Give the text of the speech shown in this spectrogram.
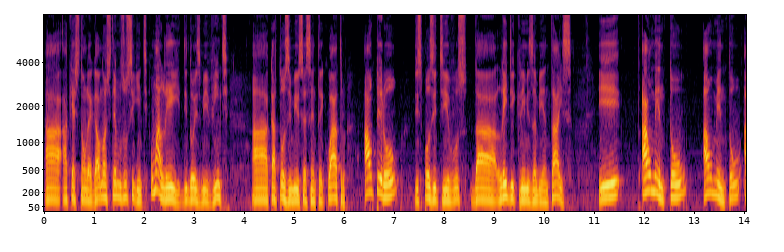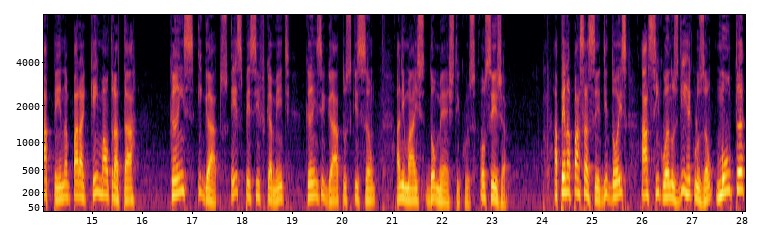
à, à questão legal, nós temos o seguinte: uma lei de 2020, a 14.064, alterou dispositivos da Lei de Crimes Ambientais e aumentou aumentou a pena para quem maltratar cães e gatos, especificamente cães e gatos que são animais domésticos. Ou seja, a pena passa a ser de 2 a 5 anos de reclusão, multa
